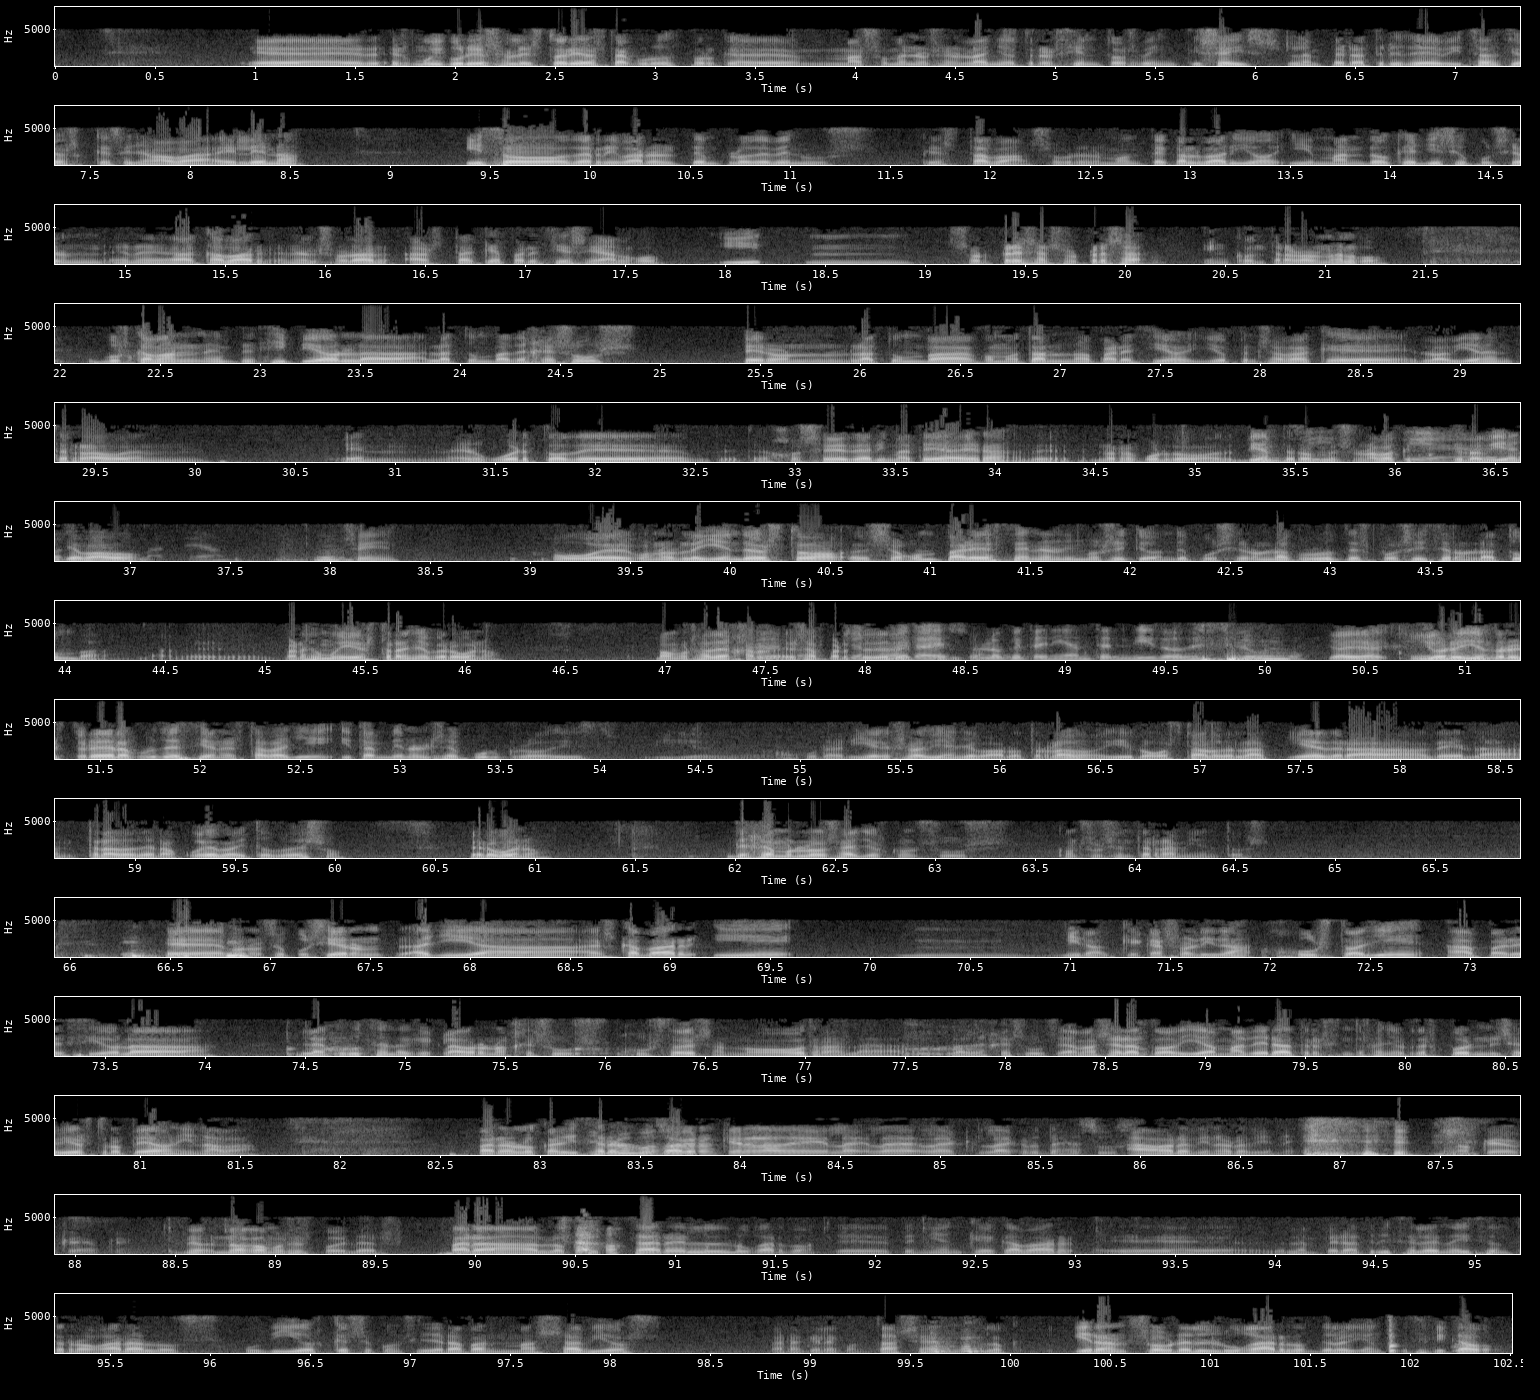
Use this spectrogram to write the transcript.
Eh, es muy curiosa la historia de esta cruz porque más o menos en el año 326 la emperatriz de Bizancio, que se llamaba Elena, hizo derribar el templo de Venus que estaba sobre el monte Calvario y mandó que allí se pusieran a cavar en el solar hasta que apareciese algo. Y mm, sorpresa, sorpresa, encontraron algo. Buscaban en principio la, tumba de Jesús, pero la tumba como tal no apareció. Yo pensaba que lo habían enterrado en, en el huerto de, José de Arimatea, era, no recuerdo bien, pero me sonaba que, lo habían llevado. Sí, pues bueno, leyendo esto, según parece, en el mismo sitio donde pusieron la cruz, después hicieron la tumba. parece muy extraño, pero bueno, vamos a dejar esa parte de no era eso lo que tenía entendido, desde luego. Yo leyendo la historia de la cruz decían, estaba allí y también el sepulcro. Y, eh, juraría que se lo habían llevado al otro lado. Y luego está lo de la piedra, de la entrada de la cueva y todo eso. Pero bueno, dejémoslos a ellos con sus, con sus enterramientos. Eh, bueno, se pusieron allí a, excavar y mm, mira, qué casualidad, justo allí apareció la, la cruz en la que clavaron a Jesús, justo esa, no otra, la, la de Jesús. además era todavía madera, 300 años después, ni se había estropeado ni nada para localizar el lugar. sabieron que era la de la, cruz de Jesús? Ahora viene, ahora viene. ok, ok, ok. No, hagamos spoilers. Para localizar el lugar donde tenían que cavar, eh, la emperatriz Helena hizo interrogar a los judíos que se consideraban más sabios para que le contasen lo que quieran sobre el lugar donde lo habían crucificado.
